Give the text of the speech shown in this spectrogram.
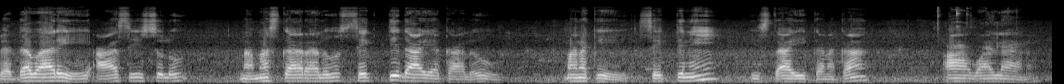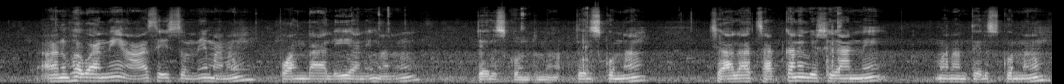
పెద్దవారి ఆశీస్సులు నమస్కారాలు శక్తిదాయకాలు మనకి శక్తిని ఇస్తాయి కనుక ఆ వాళ్ళ అనుభవాన్ని ఆశీస్సుల్ని మనం పొందాలి అని మనం తెలుసుకుంటున్నాం తెలుసుకున్నాం. చాలా చక్కని విషయాన్ని మనం తెలుసుకున్నాం.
